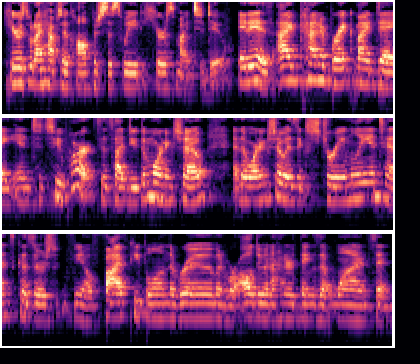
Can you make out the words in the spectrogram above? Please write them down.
Here's what I have to accomplish this week. Here's my to do. It is. I kind of break my day into two parts. It's I do the morning show, and the morning show is extremely intense because there's you know five people in the room, and we're all doing a hundred things at once. And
